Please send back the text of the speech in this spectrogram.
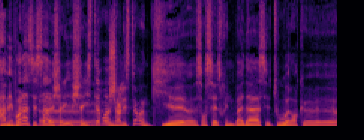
Ah mais voilà c'est ça, Charlize Theron. Charlize Theron. Qui est euh, censée être une badass et tout, alors que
